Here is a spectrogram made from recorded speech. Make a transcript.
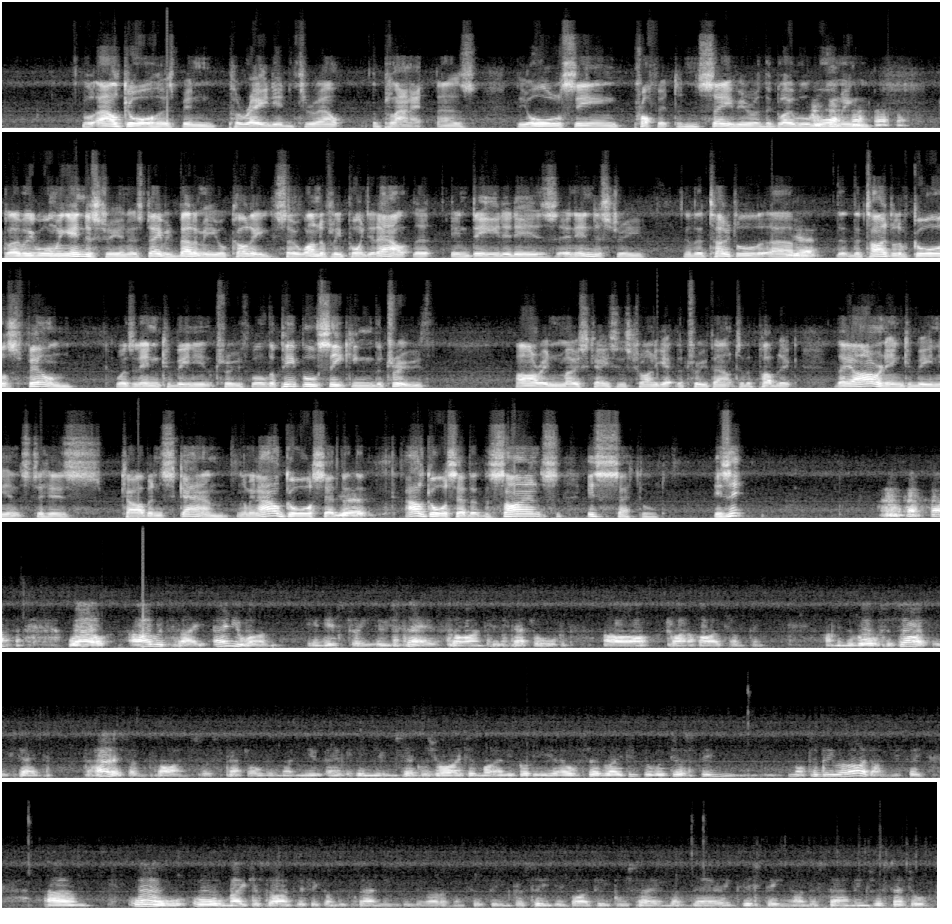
Well, Al Gore has been paraded throughout the planet as the all-seeing prophet and savior of the global warming, globally warming industry. And as David Bellamy, your colleague, so wonderfully pointed out, that indeed it is an industry. And the total, um, Yeah. the, the title of Gore's film was an inconvenient truth. Well, the people seeking the truth are in most cases trying to get the truth out to the public. They are an inconvenience to his carbon scam. I mean, Al Gore said that the, Al Gore said that the science is settled. Is it? well, I would say anyone in history who says science is settled are trying to hide something. I mean, the Royal Society said to Harrison science was settled and that New- everything Newton said was right and what anybody else said later was just in, not to be relied on, you see. Um, all, all major scientific understandings and developments have been preceded by people saying that their existing understandings were settled.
